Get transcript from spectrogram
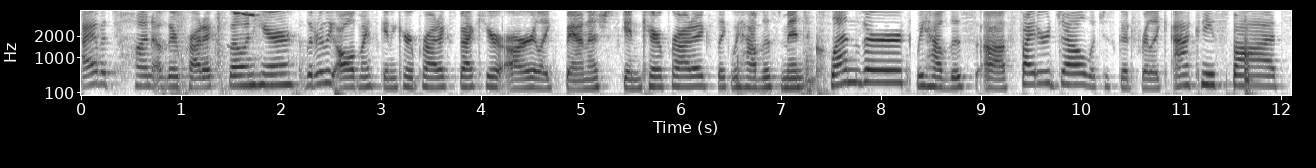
I have a ton of their products though in here. Literally all of my skincare products back here are like Banish skincare products. Like we have this mint cleanser, we have this uh, fighter gel, which is good for like acne spots.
